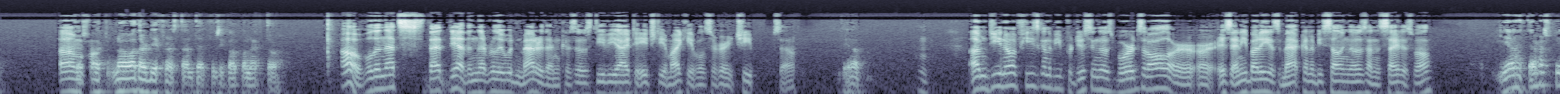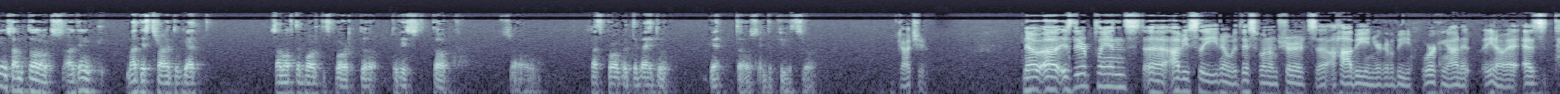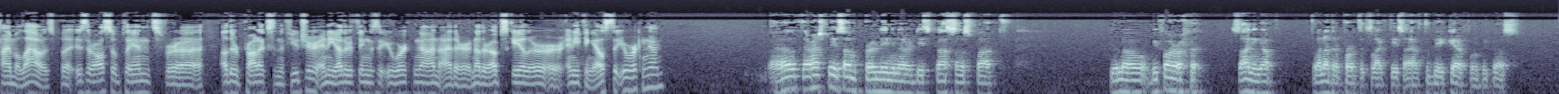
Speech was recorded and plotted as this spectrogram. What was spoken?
Um, There's like no other difference than the physical connector. oh, well then that's that. Yeah, then that really wouldn't matter then because those DVI to HDMI cables are very cheap. So, Yeah. um, do you know if he's going to be producing those boards at all, or, or is anybody, is Matt going to be selling those on the site as well? Yeah, there has been some talks. I think Matt is trying to get some of the Vortex board to, to his talk. So that's probably the way to get those in the future. Gotcha. Now, uh, is there plans? Uh, obviously, you know, with this one, I'm sure it's a hobby, and you're going to be working on it, you know, as time allows. But is there also plans for uh, other products in the future? Any other things that you're working on, either another upscaler or anything else that you're working on? Well, there has been some preliminary discussions, but you know, before signing up to another project like this, I have to be careful because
